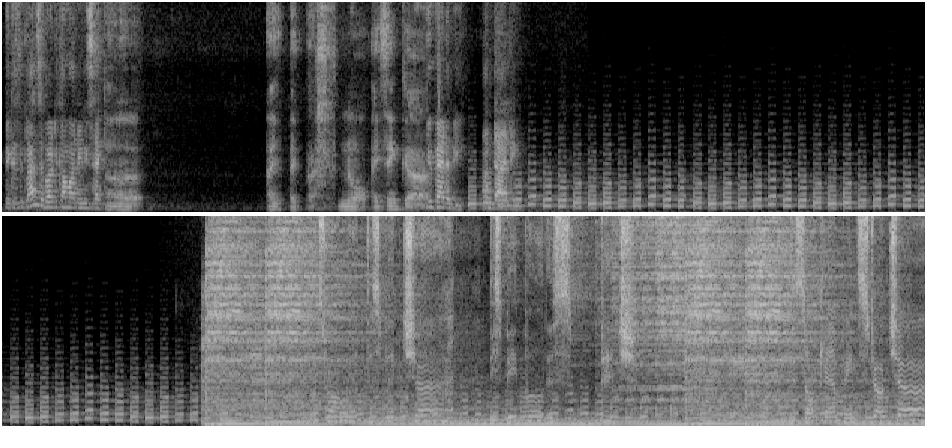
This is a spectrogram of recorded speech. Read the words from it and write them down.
Because the client's about to come on any second. Uh, I, I, uh, no, I think. Uh, you better be. I'm dialing. What's wrong with this picture? These people, this pitch. This whole campaign structure.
